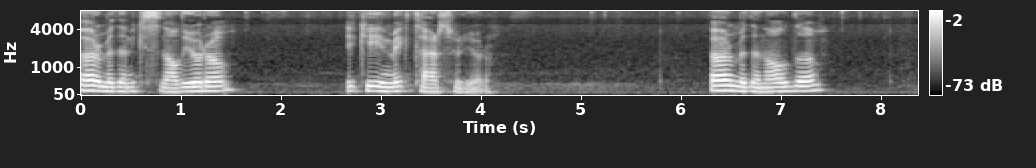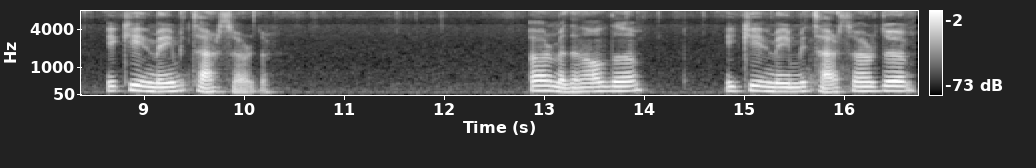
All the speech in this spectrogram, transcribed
örmeden ikisini alıyorum. 2 ilmek ters örüyorum. Örmeden aldım. 2 ilmeğimi ters ördüm. Örmeden aldım. 2 ilmeğimi ters ördüm.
